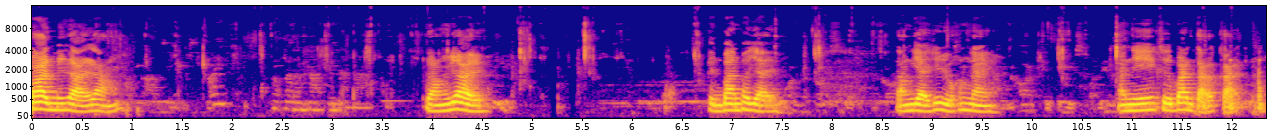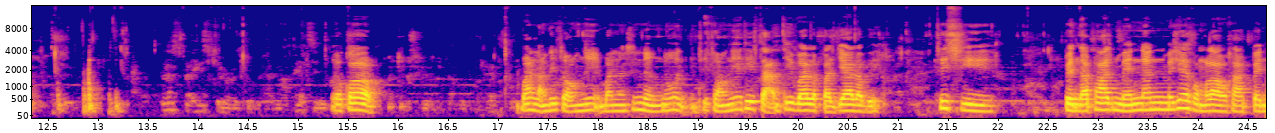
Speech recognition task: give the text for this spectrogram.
บ้านมีหลายหลัง หลังใหญ่ เป็นบ้านพ่อใหญ่ หลังใหญ่ที่อยู่ข้างใน อันนี้คือบ้านตากอากาศ แล้วก็ บ้านหลังที่สองนี่บ้านหลังที่หนึ่งนู่นที่สองนี่ที่สามที่วัดละปัดยาละวิที่สี่เป็นอพาร์ตเมนต์นั้นไม่ใช่ของเราค่ะ เป็น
